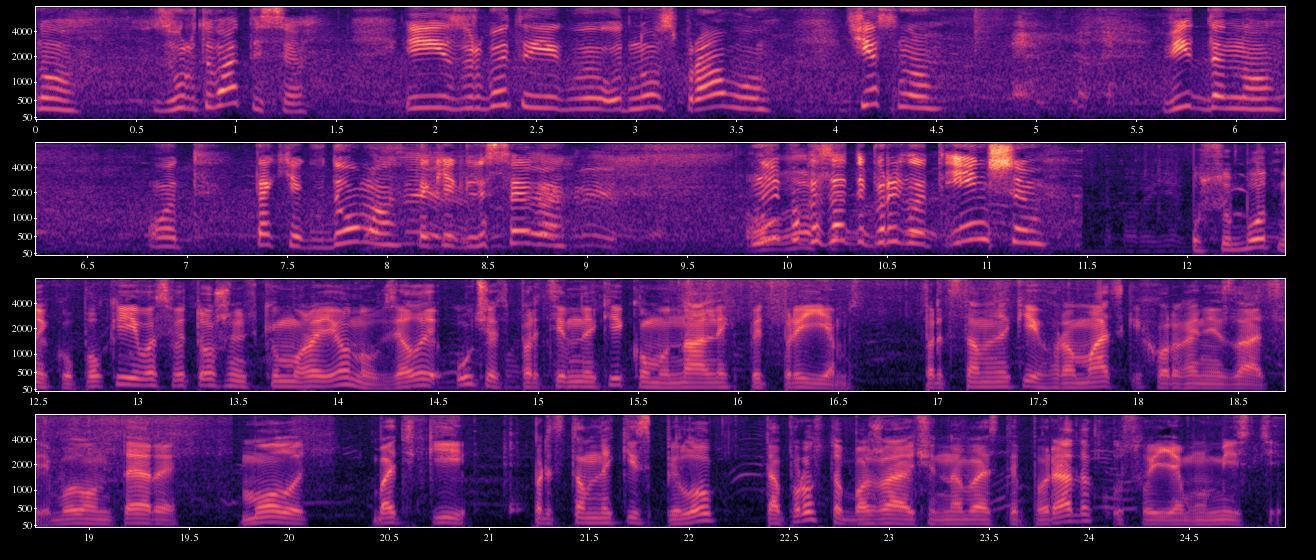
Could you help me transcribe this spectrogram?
ну згуртуватися і зробити якби одну справу чесно, віддано. От так як вдома, так як для себе. Ну і показати приклад іншим. У суботнику по Києво-Святошинському району взяли участь працівники комунальних підприємств, представники громадських організацій, волонтери, молодь, батьки, представники спілок та просто бажаючи навести порядок у своєму місті.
